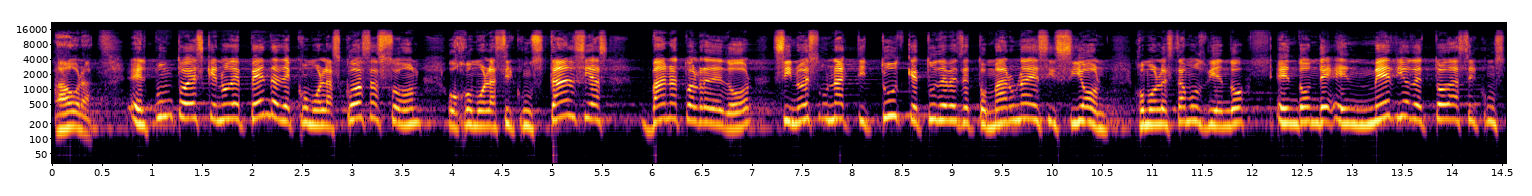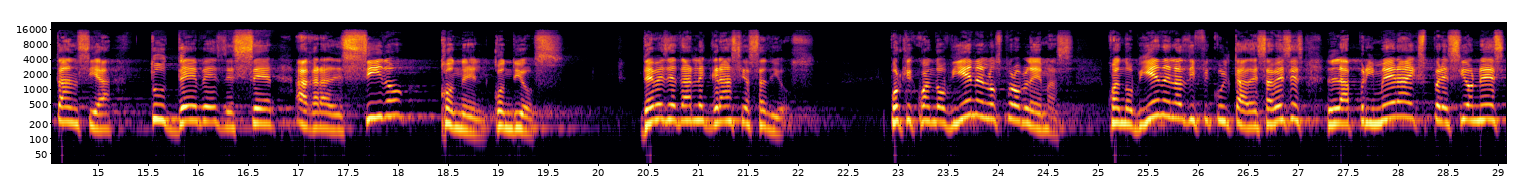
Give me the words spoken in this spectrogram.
Ahora, el punto es que no depende de cómo las cosas son o cómo las circunstancias van a tu alrededor, sino es una actitud que tú debes de tomar, una decisión, como lo estamos viendo, en donde en medio de toda circunstancia tú debes de ser agradecido con Él, con Dios. Debes de darle gracias a Dios. Porque cuando vienen los problemas, cuando vienen las dificultades, a veces la primera expresión es,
